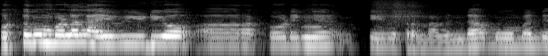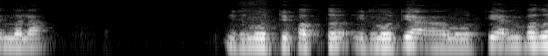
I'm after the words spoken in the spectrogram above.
തൊട്ട് മുമ്പുള്ള ലൈവ് വീഡിയോ റെക്കോർഡിങ് ചെയ്തിട്ടുണ്ട്. അതിന്റെ മൂവ്മെന്റ് ഇന്നലെ ഇരുന്നൂറ്റി പത്ത് ഇരുന്നൂറ്റി നൂറ്റി അൻപത്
